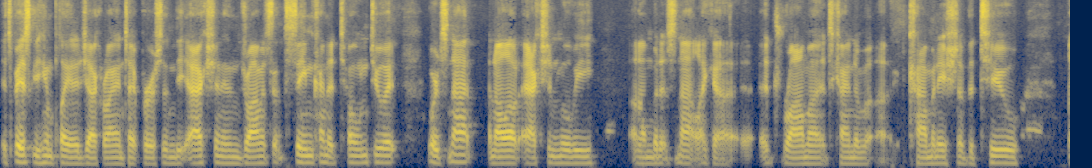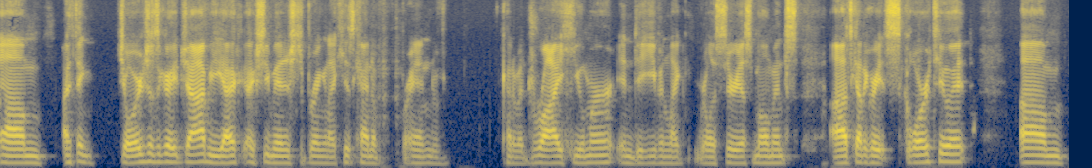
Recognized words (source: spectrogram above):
It's basically him playing a Jack Ryan type person. The action and drama, it's got the same kind of tone to it, where it's not an all out action movie, um, but it's not like a, a drama. It's kind of a combination of the two. Um, I think George does a great job. He actually managed to bring like his kind of brand of kind of a dry humor into even like really serious moments. Uh, it's got a great score to it. Um,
